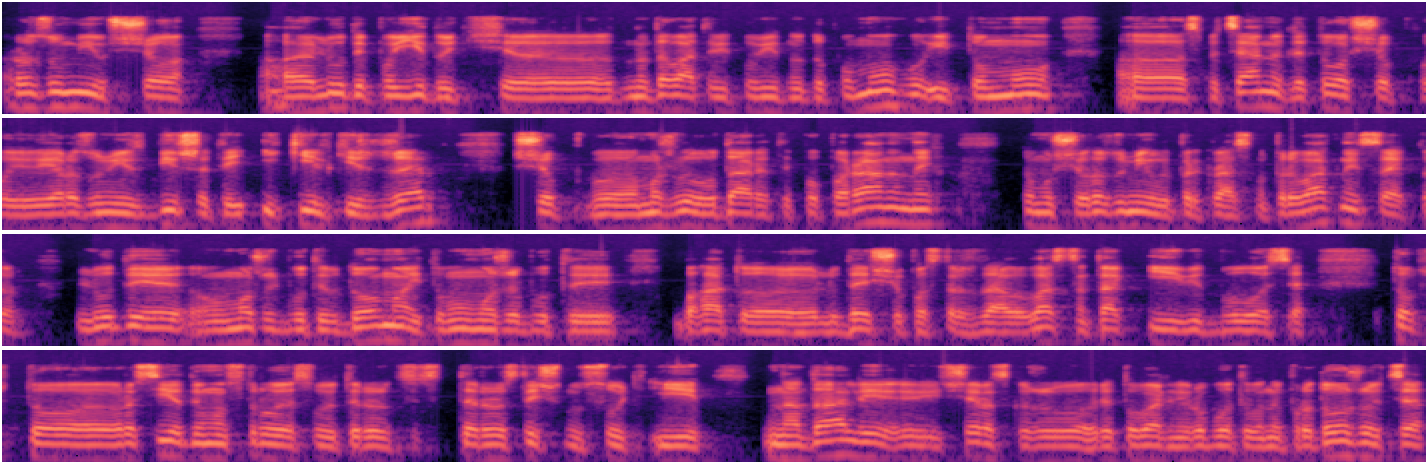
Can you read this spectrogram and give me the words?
розумів, що е, люди поїдуть е, надавати відповідну допомогу, і тому е, спеціально для того, щоб е, я розумію, збільшити і кількість жертв, щоб е, можливо ударити по поранених, тому що розуміли прекрасно приватний сектор. Люди е, можуть бути вдома, і тому може бути багато людей, що постраждали. Власне, так і відбулося. Тобто, Росія демонструє свою терори- терористичну суть і надалі. І ще раз кажу, рятувальні роботи вони продовжуються.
